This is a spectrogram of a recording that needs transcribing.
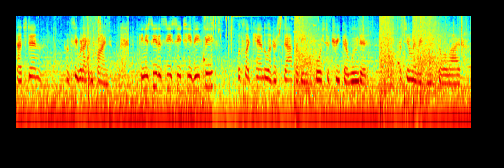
Patched in. Let's see what I can find. Can you see the CCTV feed? Looks like Kandel and her staff are being forced to treat their wounded. That's the only reason they're still alive.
